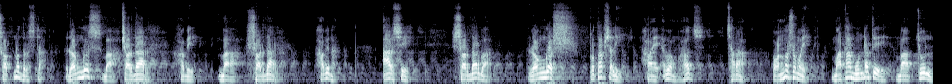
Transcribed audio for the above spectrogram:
স্বপ্নদ্রষ্টা রঙ্গস বা সর্দার হবে বা সর্দার হবে না, আর সে সর্দার বা রঙ্গস প্রতাপশালী হয় এবং হজ ছাড়া অন্য সময়ে মাথা মুন্ডাতে বা চুল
